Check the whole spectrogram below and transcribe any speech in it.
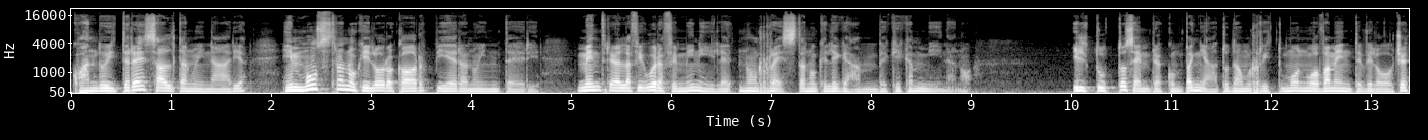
quando i tre saltano in aria e mostrano che i loro corpi erano interi, mentre alla figura femminile non restano che le gambe che camminano. Il tutto sempre accompagnato da un ritmo nuovamente veloce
